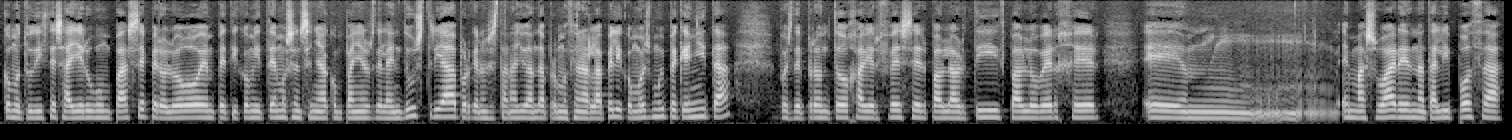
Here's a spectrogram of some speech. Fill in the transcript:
como tú dices, ayer hubo un pase, pero luego en Petit Comité hemos enseñado a compañeros de la industria porque nos están ayudando a promocionar la peli. Como es muy pequeñita, pues de pronto Javier Fesser, Paula Ortiz, Pablo Berger, eh, Emma Suárez, Natalie Poza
